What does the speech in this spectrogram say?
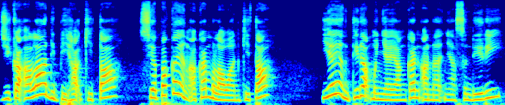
Jika Allah di pihak kita, siapakah yang akan melawan kita? Ia yang tidak menyayangkan anaknya sendiri,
